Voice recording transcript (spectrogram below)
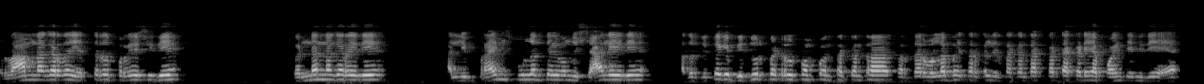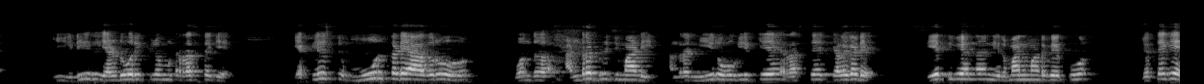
ರಾಮನಗರದ ಎತ್ತರದ ಪ್ರದೇಶ ಇದೆ, ಕಣ್ಣನ್ ನಗರ ಇದೆ, ಅಲ್ಲಿ ಪ್ರೈಮ್ ಸ್ಕೂಲ್ ಅಂತೇಳಿ ಒಂದು ಶಾಲೆ ಇದೆ ಅದ್ರ ಜೊತೆಗೆ ಬಿದ್ದೂರ್ ಪೆಟ್ರೋಲ್ ಪಂಪ್ ಅಂತಕ್ಕಂತ ಸರ್ದಾರ್ ವಲ್ಲಭಾಯ್ ಸರ್ಕಲ್ ಇರ್ತಕ್ಕಂತ ಕಟ್ಟ ಕಡೆಯ ಪಾಯಿಂಟ್ ಏನಿದೆ, ಈ ಇಡೀ ಎರಡೂವರೆ ಕಿಲೋಮೀಟರ್ ರಸ್ತೆಗೆ ಅಟ್ಲೀಸ್ಟ್ ಮೂರ್ ಕಡೆ ಆದರೂ ಒಂದು ಅಂಡರ್ ಬ್ರಿಡ್ಜ್ ಮಾಡಿ, ಅಂದ್ರೆ ನೀರು ಹೋಗ್ಲಿಕ್ಕೆ ರಸ್ತೆ ಕೆಳಗಡೆ ಸೇತುವೆಯನ್ನ ನಿರ್ಮಾಣ ಮಾಡಬೇಕು. ಜೊತೆಗೆ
